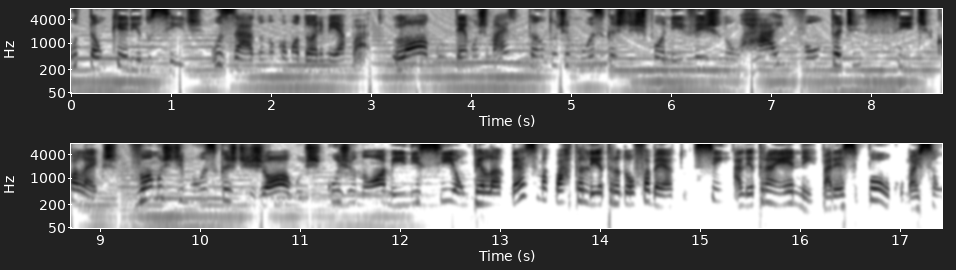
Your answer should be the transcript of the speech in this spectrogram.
o tão querido SID, usado no Commodore 64. Logo, temos mais um tanto de músicas disponíveis no High Voltage SID Collection. Vamos de músicas de jogos cujo nome iniciam pela 14ª letra do alfabeto. Sim, a letra N. Parece pouco, mas são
